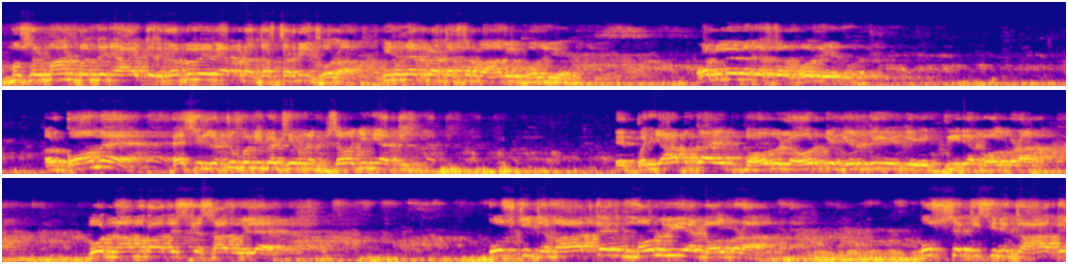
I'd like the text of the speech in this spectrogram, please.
مسلمان بندے نے آج تک ربوے میں اپنا دفتر نہیں کھولا، انہوں نے اپنا دفتر وہاں بھی کھول لیا۔ ربوے میں دفتر کھول لیا۔ اور قوم ہے، ایسی لٹو بنی بیٹھی انہیں سمجھ نہیں آتی۔ ایک پنجاب کا ایک بہت لاہور کے گرد ایک پیر ہے، بہت بڑا۔ وہ نامراد اس کے ساتھ ملا ہے۔ اس کی جماعت کا ایک مولوی ہے، بہت بڑا۔ اس سے کسی نے کہا کہ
